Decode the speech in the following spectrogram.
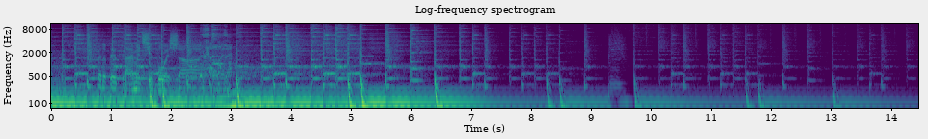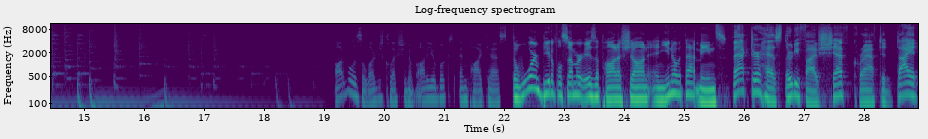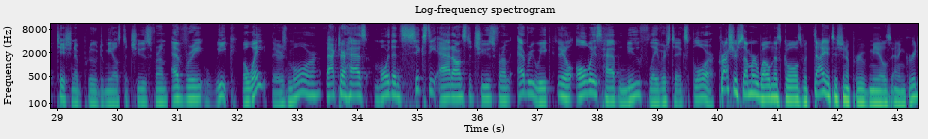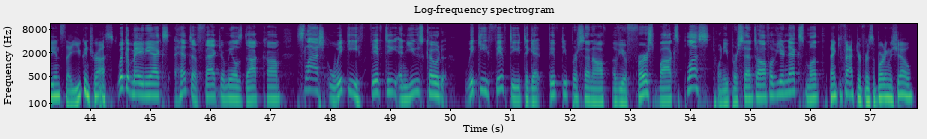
For the fifth time, it's your boy Sean. Audible is the largest collection of audiobooks and podcasts. The warm, beautiful summer is upon us, Sean, and you know what that means. Factor has 35 chef crafted, dietitian approved meals to choose from every week. But wait, there's more. Factor has more than 60 add ons to choose from every week, so you'll always have new flavors to explore. Crush your summer wellness goals with dietitian approved meals and ingredients that you can trust. Wikimaniacs, head to factormeals.com slash wiki50 and use code wiki50 to get 50% off of your first box plus 20% off of your next month. Thank you, Factor, for supporting the show.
